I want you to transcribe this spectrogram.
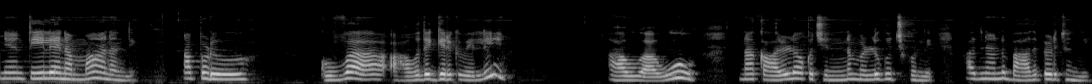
నేను తీలేనమ్మా అనంది. అప్పుడు గువ్వ ఆవు దగ్గరికి వెళ్ళి ఆవు ఆవు నా కాలులో ఒక చిన్న ముళ్ళు గుచ్చుకుంది. అది నన్ను బాధ పెడుతుంది.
